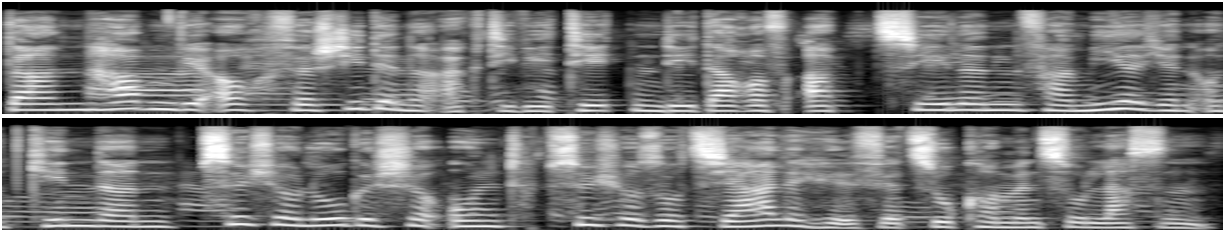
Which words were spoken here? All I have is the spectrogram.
Dann haben wir auch verschiedene Aktivitäten, die darauf abzielen, Familien und Kindern psychologische und psychosoziale Hilfe zukommen zu lassen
